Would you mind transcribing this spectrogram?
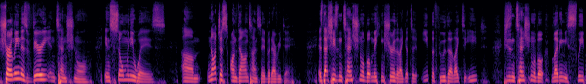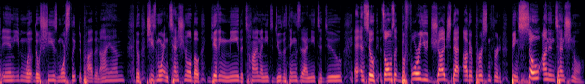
Charlene is very intentional in so many ways, um, not just on Valentine's Day, but every day is that she's intentional about making sure that I get to eat the food that I like to eat. She's intentional about letting me sleep in, even though she's more sleep deprived than I am. You know, she's more intentional about giving me the time I need to do the things that I need to do. And, and so it's almost like before you judge that other person for being so unintentional,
